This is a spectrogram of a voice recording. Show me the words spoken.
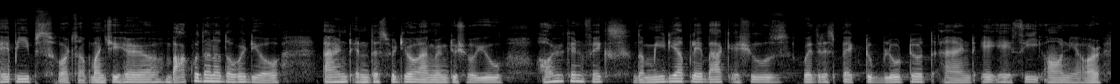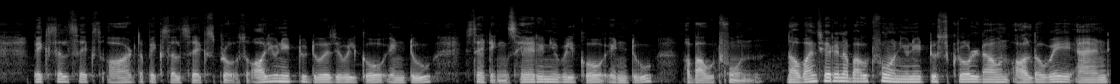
Hey peeps, what's up Munchy here, back with another video and in this video I'm going to show you how you can fix the media playback issues with respect to Bluetooth and AAC on your Pixel 6 or the Pixel 6 Pro. So all you need to do is you will go into settings, herein you will go into about phone. Now once you're in about phone you need to scroll down all the way and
